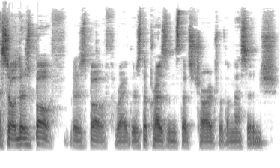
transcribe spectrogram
So there's both. There's both, right? There's the presence that's charged with a message,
